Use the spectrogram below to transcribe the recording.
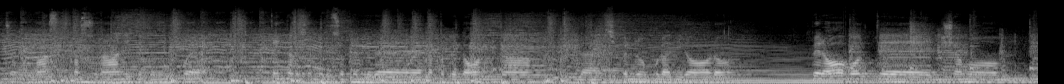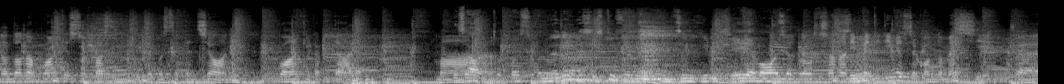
diciamo maschi passionali che comunque tentano sempre di sorprendere la propria donna, si prendono cura di loro, però a volte diciamo una donna può anche soffarsi di tutte queste attenzioni, può anche capitare, ma Esatto, questo Una donna si stufa delle attenzioni che Sì, riceve. è voglia se proprio. sono ripetitive secondo me sì, cioè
